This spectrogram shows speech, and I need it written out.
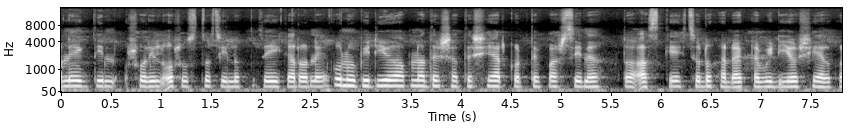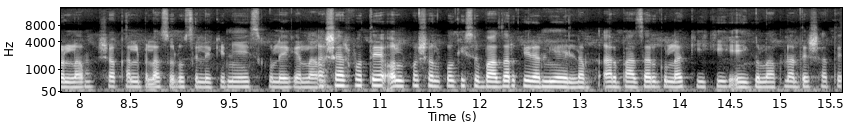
অনেক দিন শরীর অসুস্থ ছিল, যেই কারণে কোনো ভিডিও আপনাদের সাথে শেয়ার করতে পারছি না। তো আজকে ছোটখাটো একটা ভিডিও শেয়ার করলাম। সকালবেলা ছোট ছেলেকে নিয়ে স্কুলে গেলাম। আসার পথে অল্প স্বল্প কিছু বাজার কিনা নিয়ে এলাম আর বাজারগুলা কি কি এইগুলো আপনাদের সাথে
